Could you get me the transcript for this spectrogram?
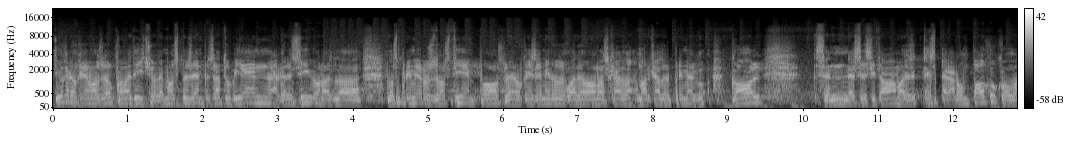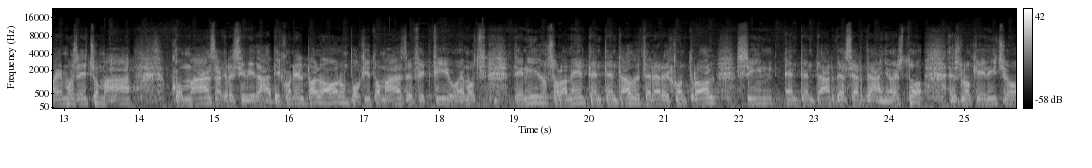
Yo creo que hemos, como he dicho, hemos empezado bien, agresivo los, primeros dos tiempos, los primeros 15 minutos cuando hemos marcado el primer gol necesitábamos esperar un poco como hemos hecho más, con más agresividad y con el balón un poquito más efectivo. Hemos tenido solamente intentado de tener el control sin intentar de hacer daño. Esto es lo que he dicho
